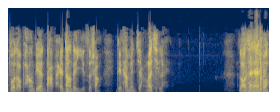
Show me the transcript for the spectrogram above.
坐到旁边大排档的椅子上，给他们讲了起来。老太太说：“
